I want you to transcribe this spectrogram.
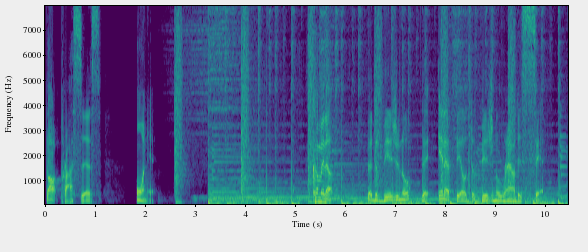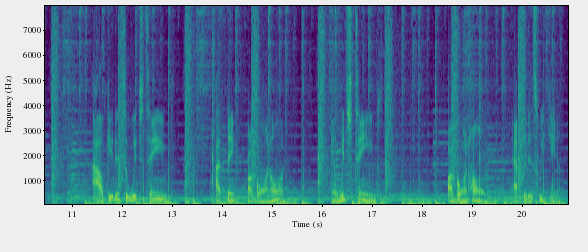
thought process on it. Coming up, the divisional, the NFL divisional round is set. I'll get into which teams I think are going on and which teams are going home after this weekend.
